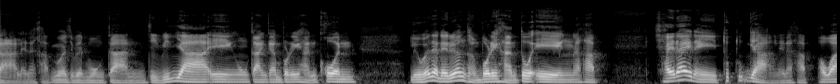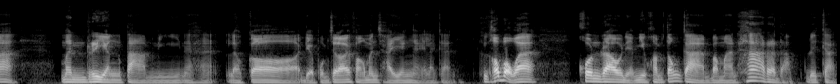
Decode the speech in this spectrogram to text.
การเลยนะครับ ไม่ว่าจะเป็นวงการจิตวิทยาเอง วงการการบริหารคน หรือว่าแต่ในเรื่องของบริหารตัวเองนะครับ ใช้ได้ในทุกๆอย่างเลยนะครับ เพราะว่ามันเรียงตามนี้นะฮะแล้วก็เดี๋ยวผมจะเล่าให้ฟังมันใช้ยังไงละกัน คือเขาบอกว่าคนเราเนี่ยมีความต้องการประมาณ 5 ระดับด้วยกัน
